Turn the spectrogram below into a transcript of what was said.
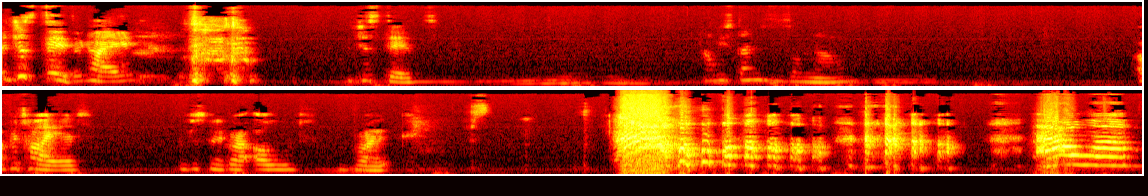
It just did, okay? it just did. How many standards is on now? I've retired. I'm just gonna grow old, broke. Ow! Ow! For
